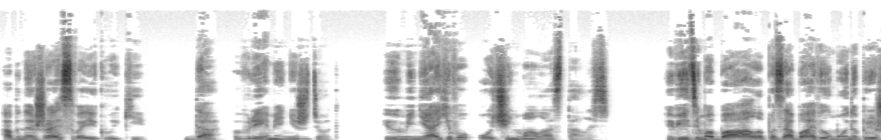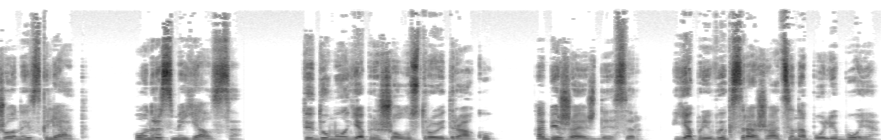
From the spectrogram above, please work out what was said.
обнажая свои клыки. Да, время не ждет. И у меня его очень мало осталось. Видимо, Баала позабавил мой напряженный взгляд, он рассмеялся. «Ты думал, я пришел устроить драку? Обижаешь, Дессер. Я привык сражаться на поле боя».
